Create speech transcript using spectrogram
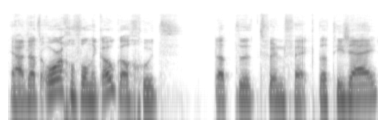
Ja, dat orgel vond ik ook al goed. Dat het fun fact. Dat hij zei,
